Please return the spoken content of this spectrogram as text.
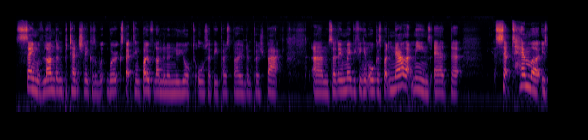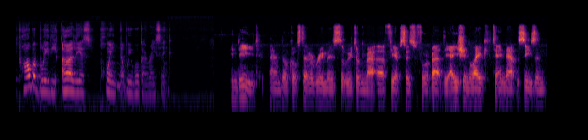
Same with London potentially because we're expecting both London and New York to also be postponed and pushed back. Um, so they may be thinking August, but now that means Ed that September is probably the earliest point that we will go racing. Indeed, and of course there are rumours that we were talking about a few episodes before about the Asian leg to end out the season.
